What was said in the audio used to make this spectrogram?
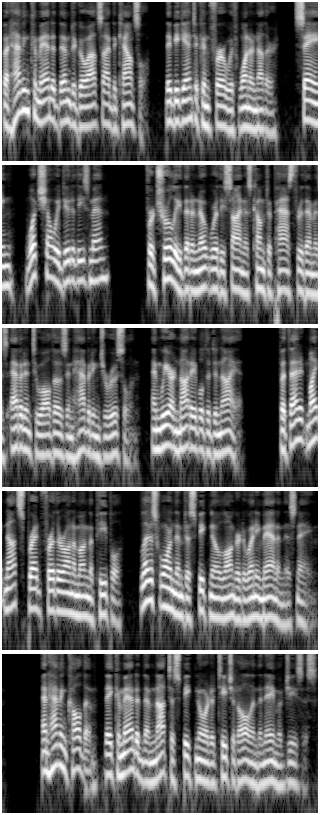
But having commanded them to go outside the council, they began to confer with one another, saying, What shall we do to these men? For truly that a noteworthy sign has come to pass through them is evident to all those inhabiting Jerusalem, and we are not able to deny it. But that it might not spread further on among the people, let us warn them to speak no longer to any man in this name. And having called them, they commanded them not to speak nor to teach at all in the name of Jesus.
